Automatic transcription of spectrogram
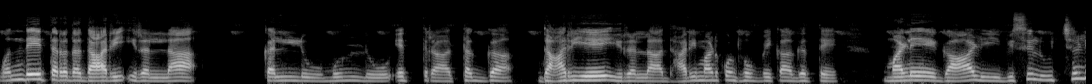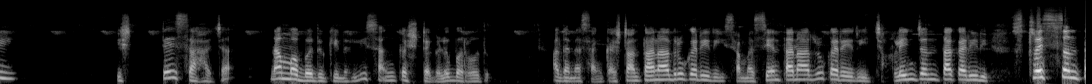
ಒಂದೇ ತರದ ದಾರಿ ಇರಲ್ಲ. ಕಲ್ಲು, ಮುಳ್ಳು, ಎತ್ತರ, ತಗ್ಗ ದಾರಿಯೇ ಇರಲ್ಲ. ದಾರಿ ಮಾಡ್ಕೊಂಡು ಹೋಗ್ಬೇಕಾಗತ್ತೆ. ಮಳೆ, ಗಾಳಿ, ಬಿಸಿಲು, ಚಳಿ. ಇಷ್ಟೇ ಸಹಜ. ನಮ್ಮ ಬದುಕಿನಲ್ಲಿ ಸಂಕಷ್ಟಗಳು ಬರೋದು. ಅದನ್ನ ಸಂಕಷ್ಟ ಅಂತಾನಾದ್ರೂ ಕರೀರಿ, ಸಮಸ್ಯೆ ಅಂತಾನಾದ್ರೂ ಕರೀರಿ ಚಾಲೆಂಜ್ ಅಂತ ಕರೀರಿ ಸ್ಟ್ರೆಸ್ ಅಂತ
